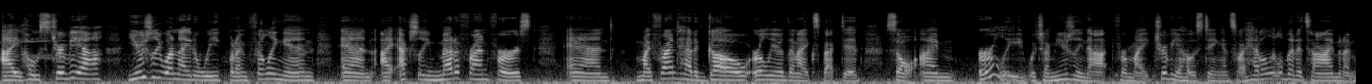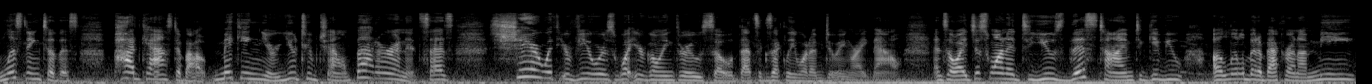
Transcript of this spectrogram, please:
I host trivia, usually one night a week, but I'm filling in and I actually met a friend first and my friend had to go earlier than I expected. So I'm early, which I'm usually not for my trivia hosting. And so I had a little bit of time and I'm listening to this podcast about making your YouTube channel better. And it says, share with your viewers what you're going through. So that's exactly what I'm doing right now. And so I just wanted to use this time to give you a little bit of background on me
